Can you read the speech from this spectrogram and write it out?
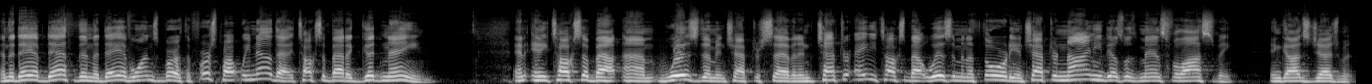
and the day of death than the day of one's birth. The first part, we know that. He talks about a good name. And, and he talks about um, wisdom in chapter 7. In chapter 8, he talks about wisdom and authority. In chapter 9, he deals with man's philosophy and God's judgment.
